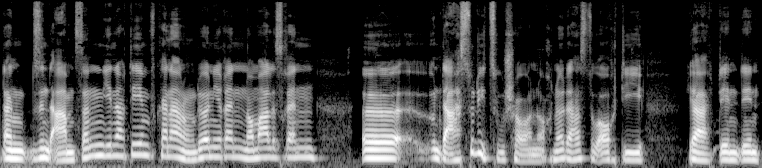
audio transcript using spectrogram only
dann sind abends dann, je nachdem, keine Ahnung, Dirty-Rennen, normales Rennen. Äh, und da hast du die Zuschauer noch. Ne? Da hast du auch die, ja, den, den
